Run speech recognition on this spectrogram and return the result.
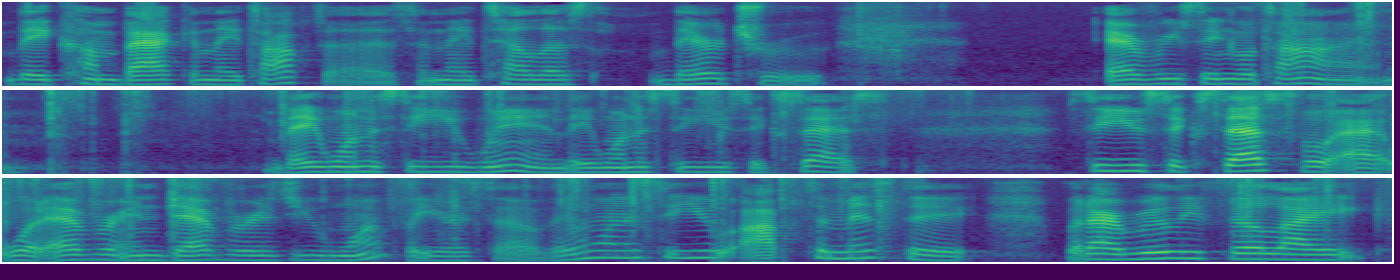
they come back and they talk to us and they tell us their truth every single time. They want to see you win. They want to see you success. See you successful at whatever endeavors you want for yourself. They want to see you optimistic. But I really feel like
